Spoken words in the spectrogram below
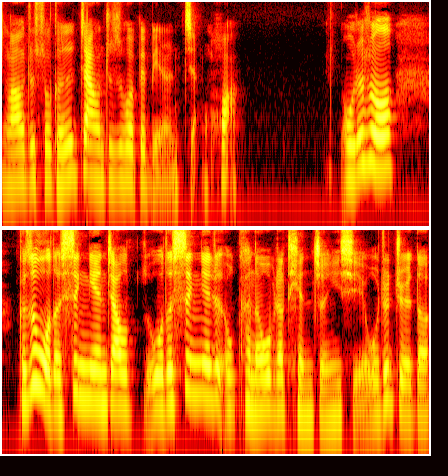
然后就说，可是这样就是会被别人讲话。我就说，可是我的信念叫我的信念就我可能我比较天真一些，我就觉得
